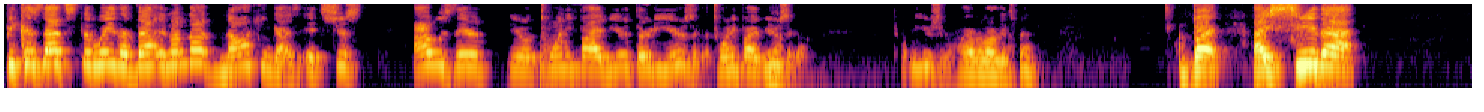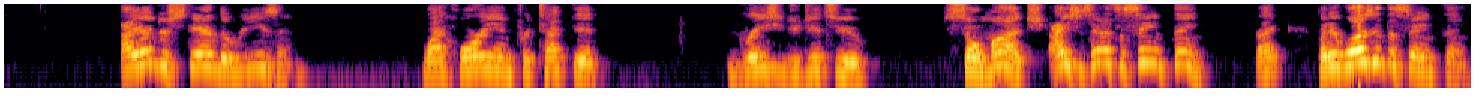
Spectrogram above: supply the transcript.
because that's the way the, value. and I'm not knocking guys. It's just, I was there, you know, 25 years, 30 years ago, 25 years ago 20 years ago, however long it's been. But I see that I understand the reason why Rorion protected Gracie Jiu Jitsu so much. I used to say that's the same thing, right? But it wasn't the same thing.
